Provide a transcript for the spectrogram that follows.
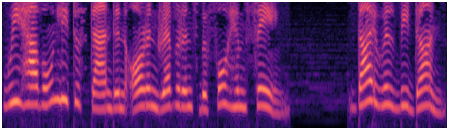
We have only to stand in awe and reverence before him saying, Thy will be done.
